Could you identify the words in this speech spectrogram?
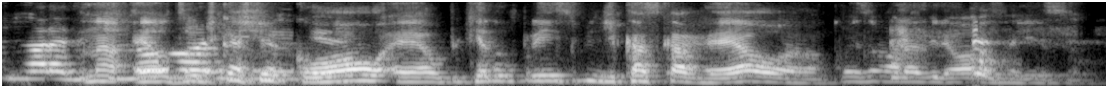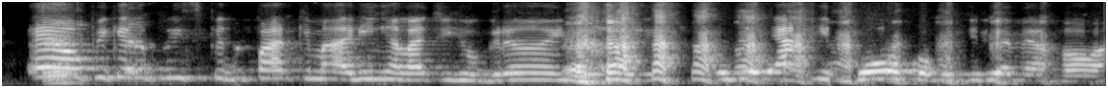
senhoras e não. Eu estou de cachecol, é o pequeno príncipe de Cascavel, é uma coisa maravilhosa isso. É, o pequeno príncipe do Parque Marinha lá de Rio Grande, onde ele arribou, como diria minha avó.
